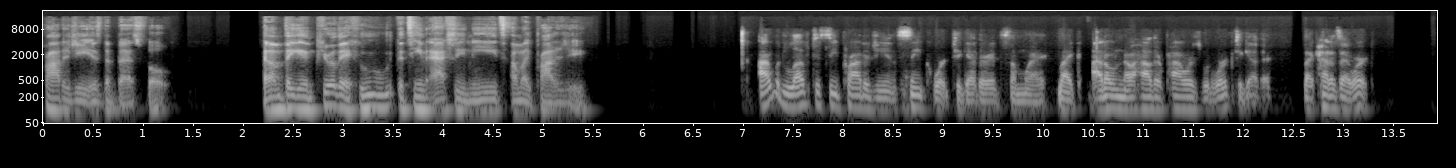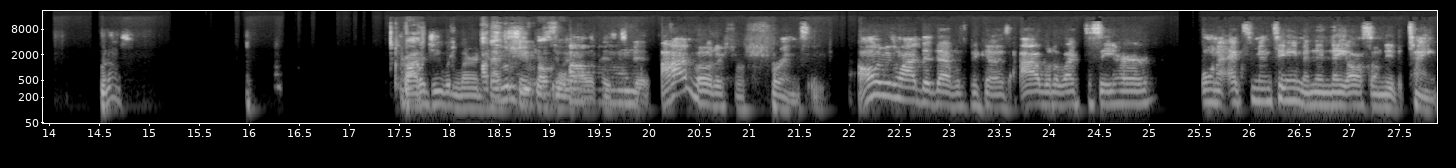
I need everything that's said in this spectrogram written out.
Prodigy is the best vote. And I'm thinking purely who the team actually needs. I'm like Prodigy. I would love to see Prodigy and Sync work together in some way. Like, I don't know how their powers would work together. Like, how does that work? Who knows? Prodigy would learn Okay, how who did Sync is doing all of his Um, shit. I voted for Frenzy. The only reason why I did that was because I would have liked to see her on an X Men team, and then they also need a tank.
